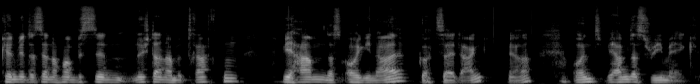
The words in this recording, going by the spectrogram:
können wir das ja noch mal ein bisschen nüchterner betrachten. Wir haben das Original, Gott sei Dank, ja, und wir haben das Remake.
